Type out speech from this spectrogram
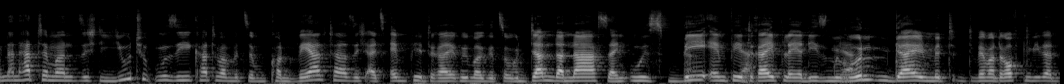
Und dann hatte man sich die YouTube-Musik, hatte man mit so einem Konverter sich als MP3 rübergezogen. Dann danach sein USB-MP3-Player, diesen Ja. runden, geilen, mit, wenn man draufgeklickt hat,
